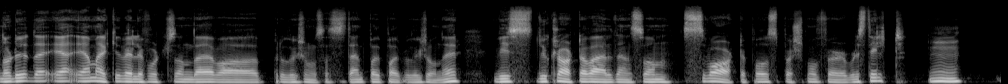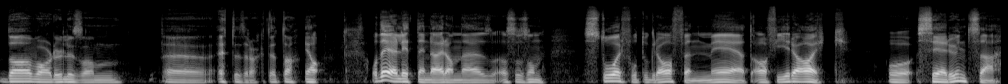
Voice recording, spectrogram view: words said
Jeg, jeg merket veldig fort som da jeg var produksjonsassistent på et par produksjoner Hvis du klarte å være den som svarte på spørsmål før det ble stilt, mm. da var du liksom eh, ettertraktet. da. Ja, og det er litt den der altså sånn, Står fotografen med et A4-ark og ser rundt seg,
